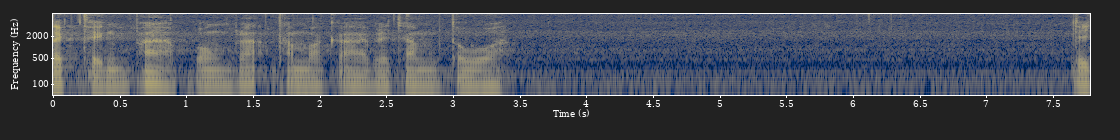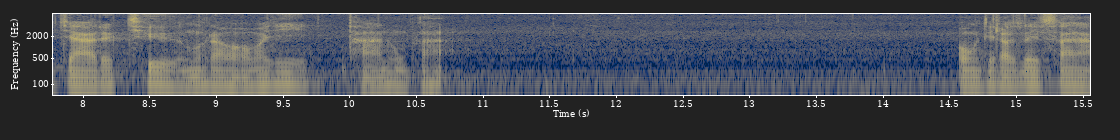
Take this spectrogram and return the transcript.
นึกถึงภาพองค์พระธรรมกายประจำตัว ได้จารึกชื่อของเราเอาไว้ที่ฐานองค์พระ องค์ที่เราได้สร้าง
